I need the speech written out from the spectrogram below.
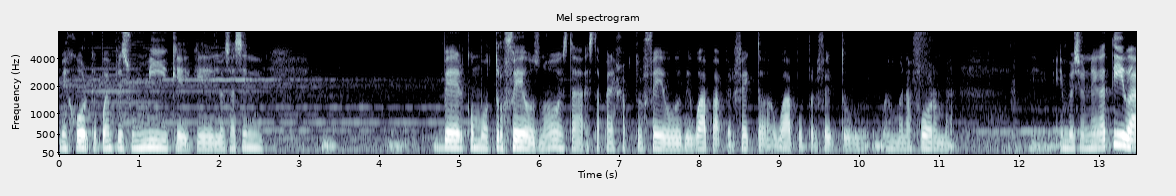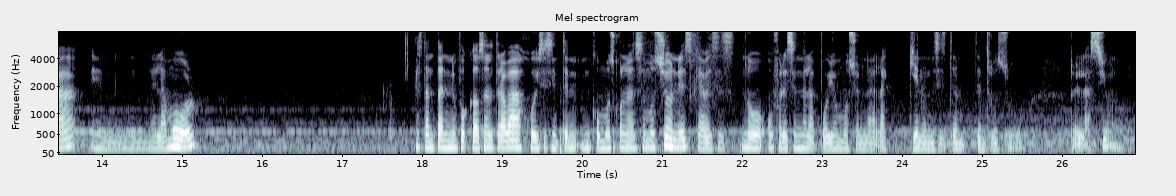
mejor, que pueden presumir, que, que los hacen ver como trofeos, ¿no? Esta, esta pareja trofeo de guapa, perfecto, guapo, perfecto, en buena forma. en versión negativa, en el amor, están tan enfocados en el trabajo y se sienten incómodos con las emociones que a veces no ofrecen el apoyo emocional a quien lo necesitan dentro de su relación.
